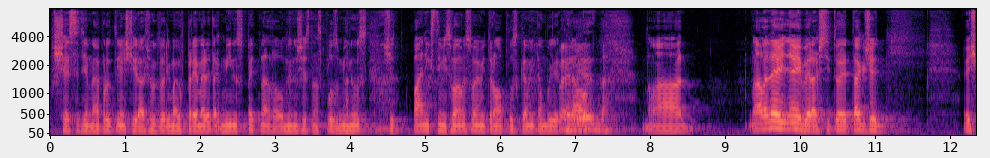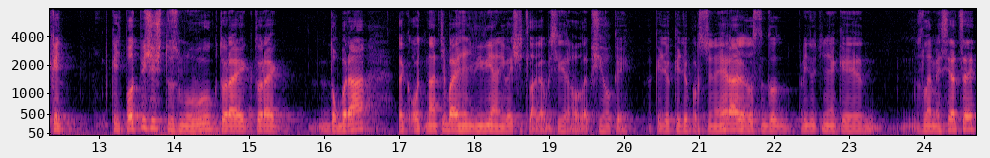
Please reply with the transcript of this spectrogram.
6-7 najproduktívnejších hráčov, ktorí majú v priemere tak minus 15 alebo minus 16 plus minus, že pánik s tými svojimi, svojimi troma pluskami tam bude král. No a no ale ne, nevyberáš si, to je tak, že vieš, keď, keď podpíšeš tú zmluvu, ktorá je, ktorá je dobrá, tak od, na teba je hneď vyvíjaný väčší tlak, aby si hral lepší hokej. A keď, keď ho proste nehráš a do, prídu ti nejaké zlé mesiace,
